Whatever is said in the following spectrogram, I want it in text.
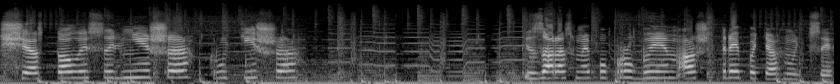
Ще стали сильніше, крутіше. І зараз ми попробуємо аж три потягнути цих.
